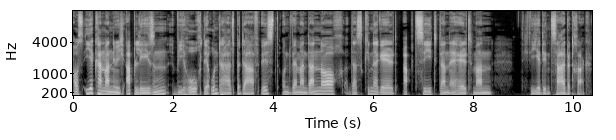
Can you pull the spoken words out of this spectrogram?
Aus ihr kann man nämlich ablesen, wie hoch der Unterhaltsbedarf ist und wenn man dann noch das Kindergeld abzieht, dann erhält man hier den Zahlbetrag.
